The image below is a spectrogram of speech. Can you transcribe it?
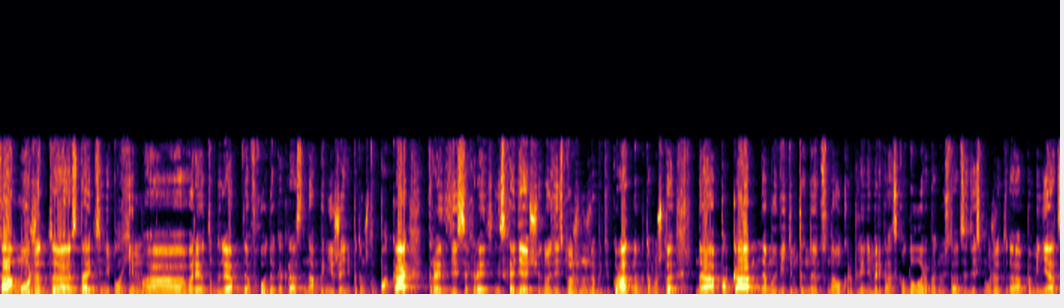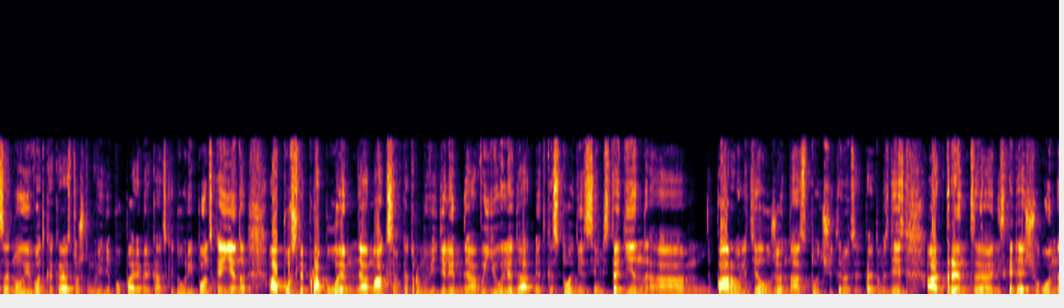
может э, стать неплохим э, вариантом для входа как раз на понижение, потому что пока тренд здесь сохраняется нисходящий. Но здесь тоже нужно быть аккуратным, потому что э, пока мы видим тенденцию на укрепление американского доллара, поэтому ситуация здесь может поменяться. Ну и вот как раз то, что мы видим по паре американский доллар и японская иена, а после пробоя максимум, который мы видели в июле, да, отметка 101.71, пара улетела уже на 114, поэтому здесь тренд нисходящий, он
